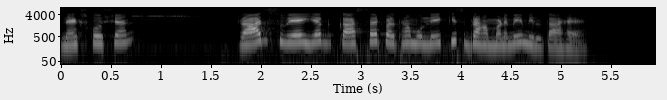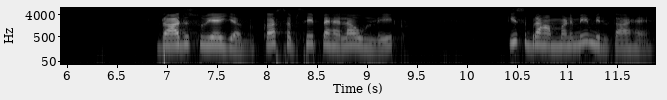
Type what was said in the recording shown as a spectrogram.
नेक्स्ट क्वेश्चन राजसूय यज्ञ का सर्वप्रथम उल्लेख किस ब्राह्मण में मिलता है? राजसूय यज्ञ का सबसे पहला उल्लेख किस ब्राह्मण में मिलता है?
